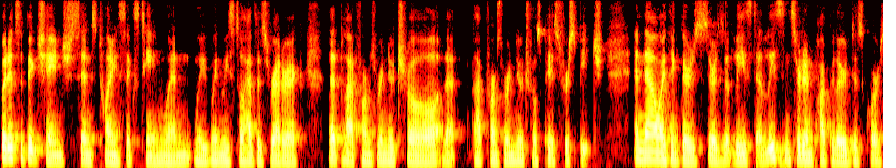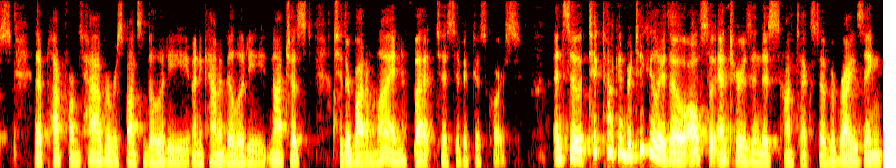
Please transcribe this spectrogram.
but it's a big change since 2016 when we when we still had this rhetoric that platforms were neutral, that platforms were neutral space for speech, and now I think there's there's at least at least in certain popular discourse that platforms have a responsibility and accountability not just to their bottom line but to civic discourse. And so TikTok in particular, though, also enters in this context of a rising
